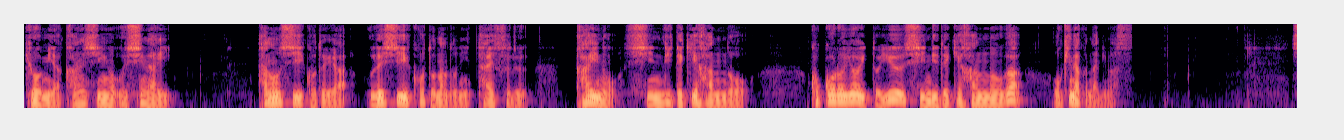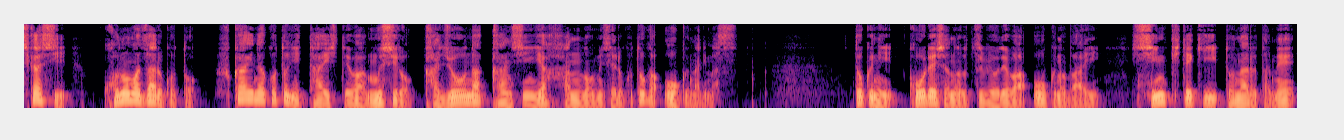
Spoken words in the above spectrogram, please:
興味や関心を失い、楽しいことや嬉しいことなどに対する快の心理的反応、心よいという心理的反応が起きなくなります。しかし、好まざること、不快なことに対してはむしろ過剰な関心や反応を見せることが多くなります。特に高齢者のうつ病では多くの場合、新規的となるため、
